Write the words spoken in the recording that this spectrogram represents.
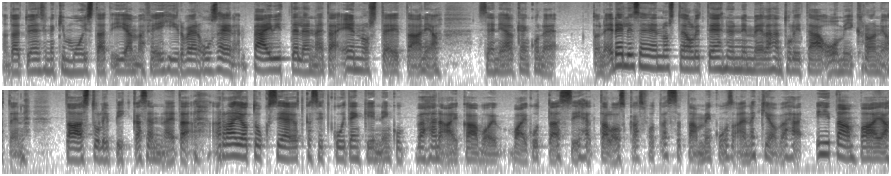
No täytyy ensinnäkin muistaa, että IMF ei hirveän usein päivittele näitä ennusteitaan ja sen jälkeen kun ne tuon edellisen ennusteen oli tehnyt, niin meillähän tuli tämä Omikron, joten taas tuli pikkasen näitä rajoituksia, jotka sitten kuitenkin niin kuin vähän aikaa voi vaikuttaa siihen, että talouskasvu tässä tammikuussa ainakin on vähän hitaampaa ja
